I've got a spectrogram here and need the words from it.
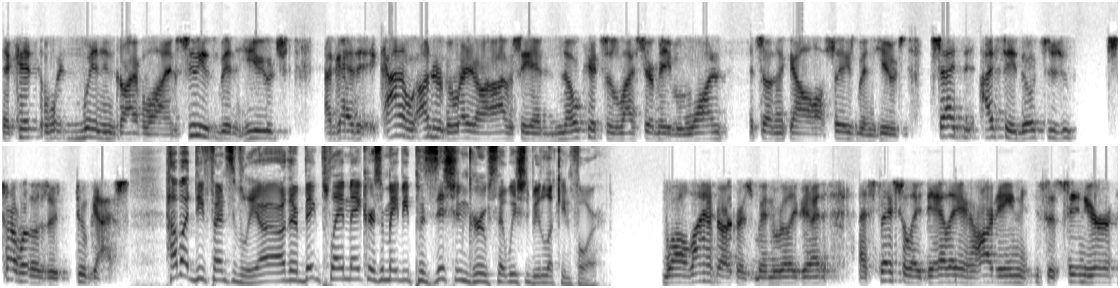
that hit the winning drive line. So he's been huge. A guy that kind of under the radar, obviously, had no catches last year, maybe one at Southern Cal. He's been huge. So I, I say those two start with those two guys. How about defensively? Are there big playmakers or maybe position groups that we should be looking for? Well, linebacker has been really good, especially Dele Harding. He's a senior.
